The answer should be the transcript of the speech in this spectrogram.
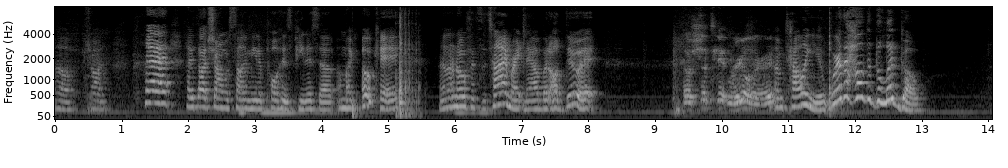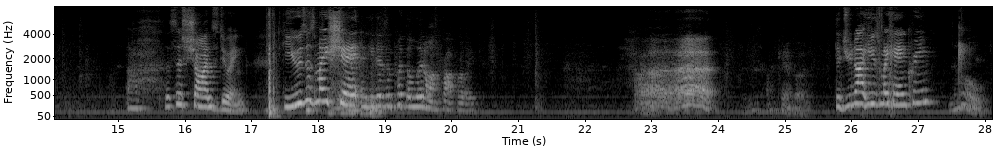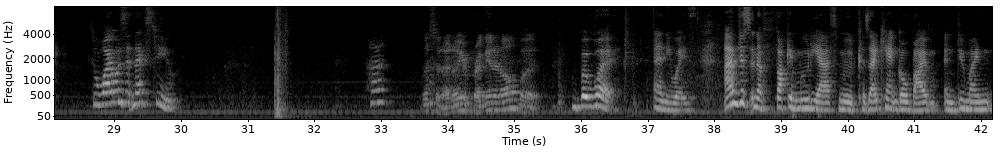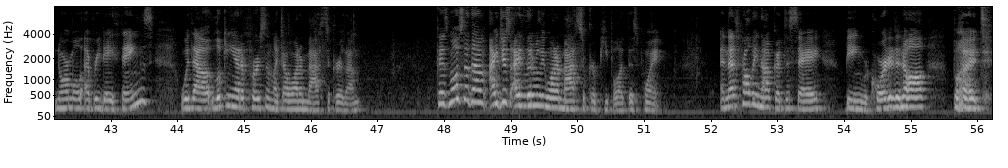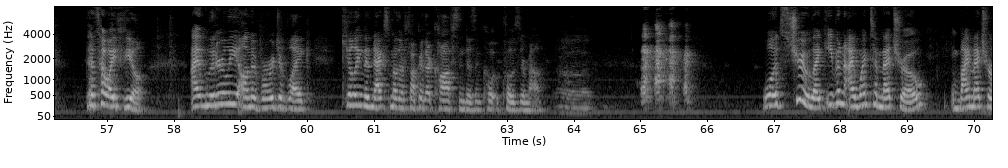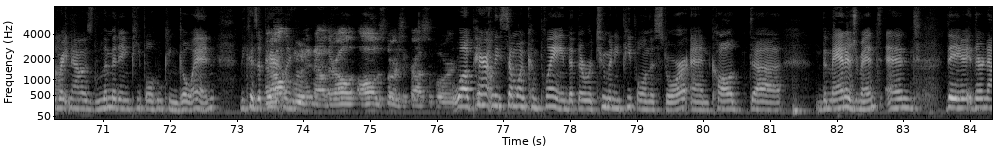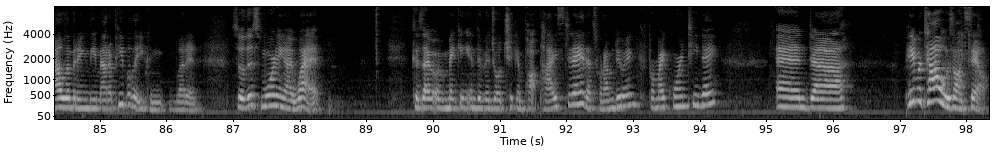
Oh, Sean. I thought Sean was telling me to pull his penis out. I'm like, okay. I don't know if it's the time right now, but I'll do it. Oh, shit's getting real there, right? I'm telling you. Where the hell did the lid go? Ugh, this is Sean's doing. He uses my shit and he doesn't put the lid on properly. Ah. Did you not use my hand cream? No. So why was it next to you? Huh? Listen, I know you're pregnant and all, but But what? Anyways, I'm just in a fucking moody ass mood because I can't go by and do my normal everyday things without looking at a person like I want to massacre them. Because most of them, I just, I literally want to massacre people at this point. And that's probably not good to say, being recorded and all, but that's how I feel. I'm literally on the verge of like killing the next motherfucker that coughs and doesn't co- close their mouth. uh, Well, it's true. Like even I went to Metro. My Metro right now is limiting people who can go in because apparently They're all apparently doing it now. They're all all the stores across the board. well, apparently someone complained that there were too many people in the store and called uh, the management and they they're now limiting the amount of people that you can let in. So this morning I went because I'm making individual chicken pot pies today. That's what I'm doing for my quarantine day. And uh, paper towel was on sale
